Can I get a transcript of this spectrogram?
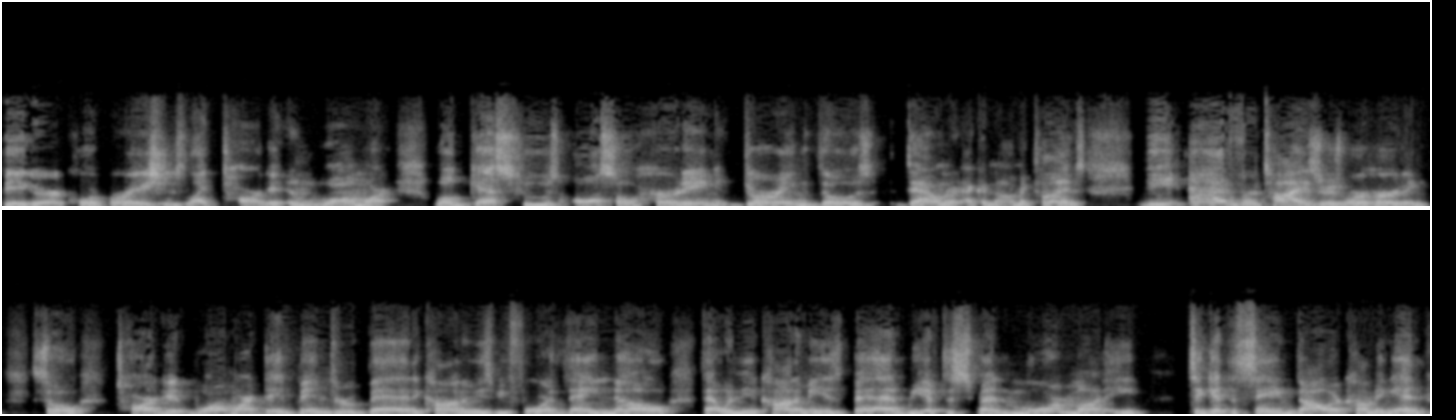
bigger corporations like Target and Walmart. Well, guess who's also hurting during those downer economic times? The advertisers were hurting. So, Target, Walmart, they've been through bad economies before. They know that when the economy is bad, we have to spend more money to get the same dollar coming in.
